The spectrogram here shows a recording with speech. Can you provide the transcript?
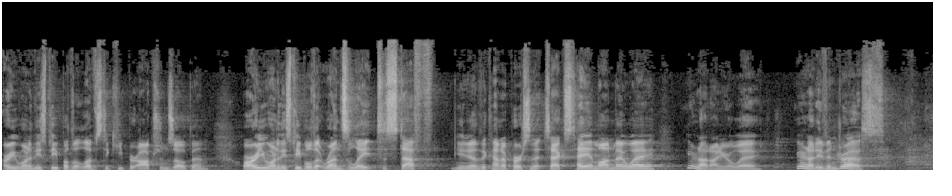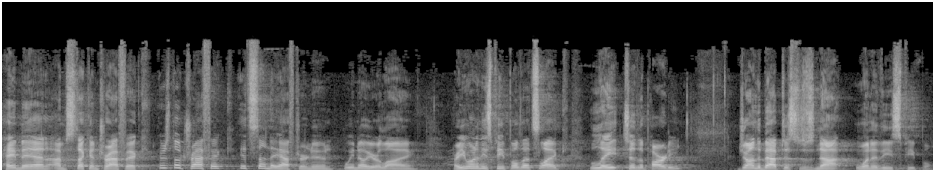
Are you one of these people that loves to keep your options open? Or are you one of these people that runs late to stuff? You know, the kind of person that texts, hey, I'm on my way. You're not on your way. You're not even dressed. Hey, man, I'm stuck in traffic. There's no traffic. It's Sunday afternoon. We know you're lying. Are you one of these people that's like late to the party? John the Baptist was not one of these people.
